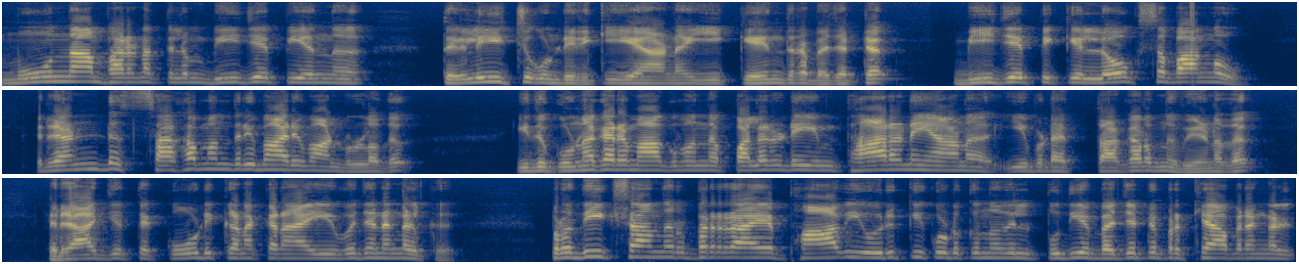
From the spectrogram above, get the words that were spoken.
മൂന്നാം ഭരണത്തിലും ബി ജെ പി എന്ന് തെളിയിച്ചു കൊണ്ടിരിക്കുകയാണ് ഈ കേന്ദ്ര ബജറ്റ്. ബി ജെ പിക്ക് ലോക്സഭാംഗവും രണ്ട് സഹമന്ത്രിമാരുമാണുള്ളത്. ഇത് ഗുണകരമാകുമെന്ന പലരുടെയും ധാരണയാണ് ഇവിടെ തകർന്നു വീണത്. രാജ്യത്തെ കോടിക്കണക്കനായ യുവജനങ്ങൾക്ക് പ്രതീക്ഷാ നിർഭരരായ ഭാവി ഒരുക്കി കൊടുക്കുന്നതിൽ പുതിയ ബജറ്റ് പ്രഖ്യാപനങ്ങൾ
